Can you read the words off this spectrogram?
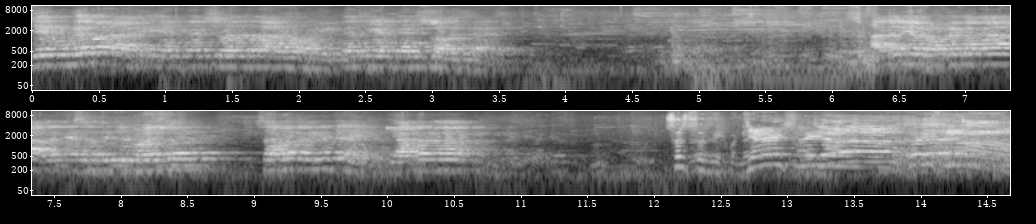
जे उमेदवार आहे या ठिकाणी शिवाजीराव आढाव पाटील त्यांचं या ठिकाणी स्वागत करायचं आदरणीय ब्रह्मे काका आदरणीय संदीपजी डोळे सर सर्वांना विनंती आहे की आपण सर सर जय श्रीराम!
